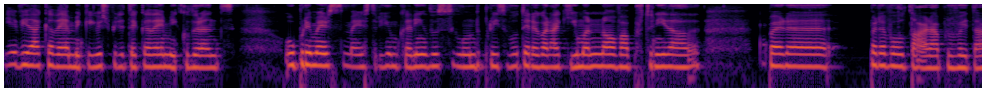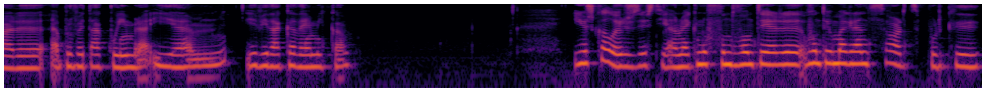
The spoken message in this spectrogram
e a vida académica e o espírito académico durante o primeiro semestre e um bocadinho do segundo, por isso vou ter agora aqui uma nova oportunidade para para voltar a aproveitar, a aproveitar Coimbra e a, e a vida académica. E os calores deste ano é que no fundo vão ter, vão ter uma grande sorte, porque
